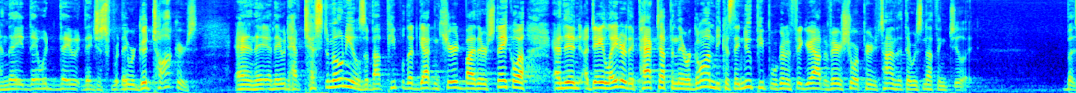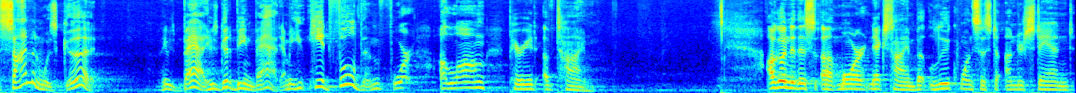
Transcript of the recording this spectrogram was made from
and they, they, would, they, they just they were good talkers. And they, and they would have testimonials about people that had gotten cured by their snake oil. And then a day later, they packed up and they were gone because they knew people were going to figure out in a very short period of time that there was nothing to it. But Simon was good. He was bad. He was good at being bad. I mean, he, he had fooled them for a long period of time. I'll go into this uh, more next time, but Luke wants us to understand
